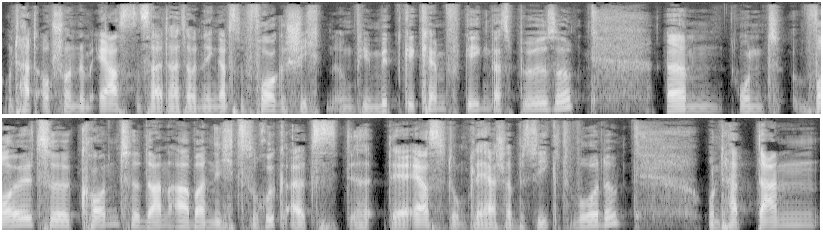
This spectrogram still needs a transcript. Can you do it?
Und hat auch schon im ersten Zeitalter in den ganzen Vorgeschichten irgendwie mitgekämpft gegen das Böse. Ähm, und wollte, konnte dann aber nicht zurück, als der, der erste dunkle Herrscher besiegt wurde. Und hat dann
